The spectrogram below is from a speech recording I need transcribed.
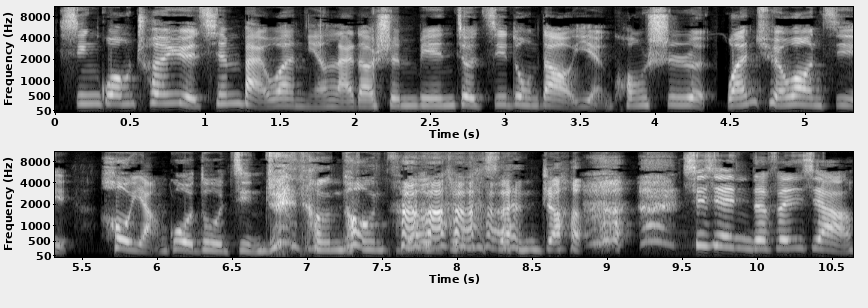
星光穿越千百万年来到身边，就激动到眼眶湿润，完全忘记后仰过度、颈椎疼痛、腰椎酸胀。谢谢你的分享。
